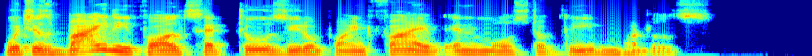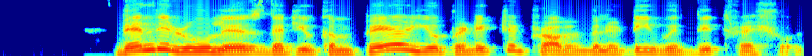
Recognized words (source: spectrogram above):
which is by default set to 0.5 in most of the models. Then the rule is that you compare your predicted probability with the threshold.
